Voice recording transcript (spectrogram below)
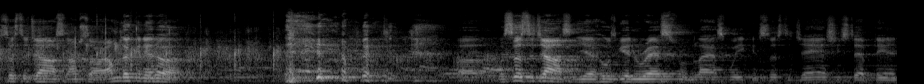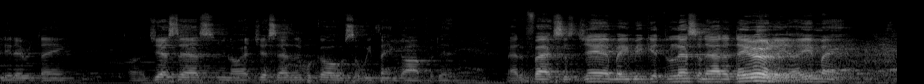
Sister Johnson, I'm sorry. I'm looking at her. Uh, but Sister Johnson, yeah, who's getting rest from last week, and Sister Jan, she stepped in and did everything uh, just as you know, just as it would go. So we thank God for that. Matter of fact, Sister Jan made me get the lesson out a day earlier. Amen.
